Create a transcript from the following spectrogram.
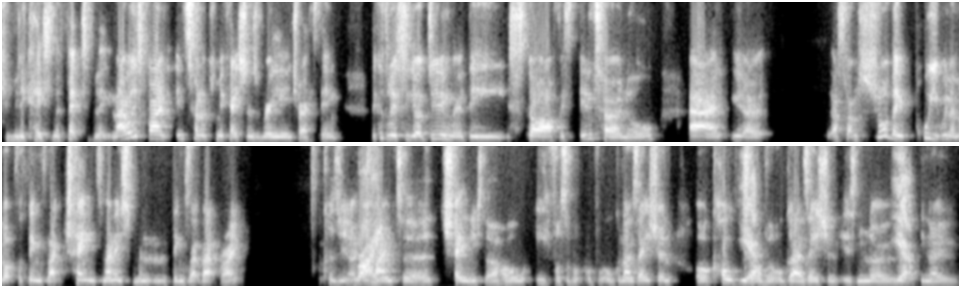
communication effectively. And I always find internal communication is really interesting because obviously you're dealing with the staff, it's internal, and you know, I'm sure they pull you in a lot for things like change management and things like that, right? Because you know, Right. trying to change the whole ethos of, of an organization or culture Yeah. of an organization is no, Yeah. you know,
